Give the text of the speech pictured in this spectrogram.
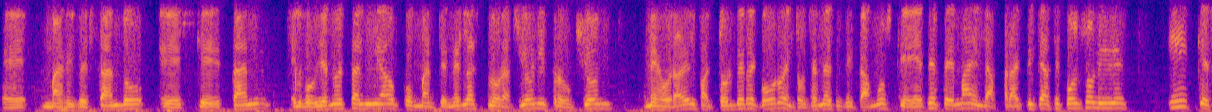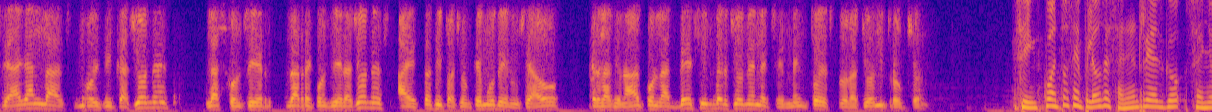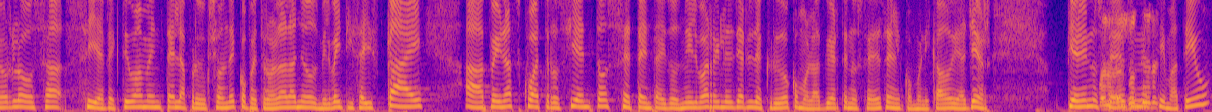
eh, manifestando eh, que están, el gobierno está alineado con mantener la exploración y producción, mejorar el factor de recobro, entonces necesitamos que ese tema en la práctica se consolide y que se hagan las modificaciones, las, las reconsideraciones a esta situación que hemos denunciado relacionada con la desinversión en el segmento de exploración y producción. Sí, ¿cuántos empleos están en riesgo, señor Loza, si efectivamente la producción de Ecopetrol al año 2026 cae a apenas 472 mil barriles diarios de crudo, como lo advierten ustedes en el comunicado de ayer? ¿Tienen ustedes un estimativo?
